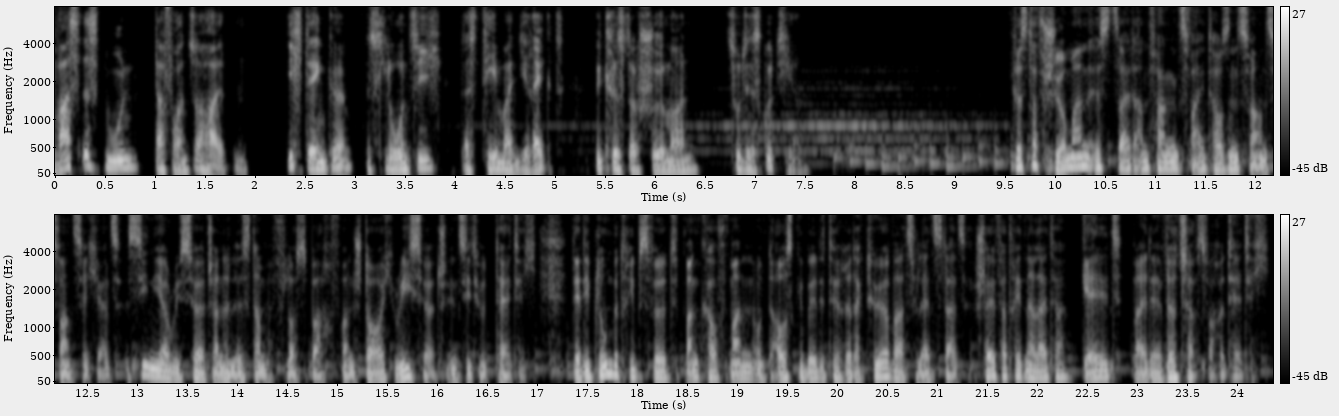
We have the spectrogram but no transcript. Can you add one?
Was ist nun davon zu halten? Ich denke, es lohnt sich, das Thema direkt mit Christoph Schömann zu diskutieren. Christoph Schürmann ist seit Anfang 2022 als Senior Research Analyst am Flossbach von Storch Research Institute tätig. Der Diplombetriebswirt, Bankkaufmann und ausgebildete Redakteur war zuletzt als stellvertretender Leiter Geld bei der Wirtschaftswoche tätig.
